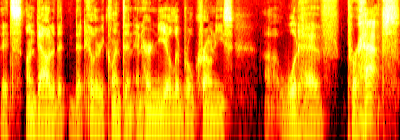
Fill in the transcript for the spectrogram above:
It's undoubted that, that Hillary Clinton and her neoliberal cronies uh, would have perhaps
